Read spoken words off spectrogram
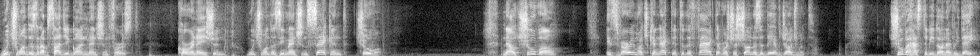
Which one does Rab Sadia Gaon mention first? Coronation. Which one does he mention second? Tshuva. Now, tshuva is very much connected to the fact that Rosh Hashanah is a day of judgment. Tshuva has to be done every day.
